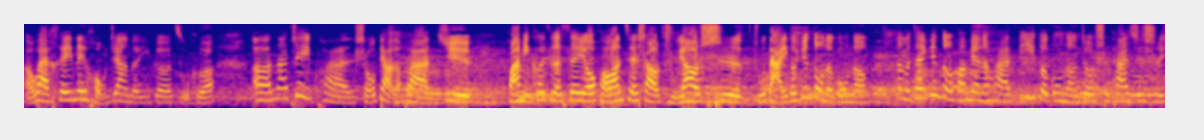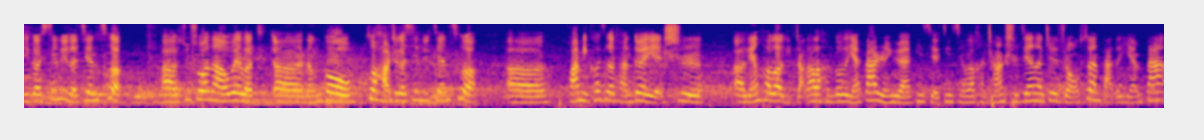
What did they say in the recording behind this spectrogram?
呃外黑内红这样的一个组合。呃，那这一款手表的话，据华米科技的 CEO 黄汪介绍，主要是主打一个运动的功能。那么在运动方面的话，第一个功能就是它支持一个心率的监测。呃，据说呢，为了呃能够做好这个心率监测，呃，华米科技的团队也是。呃，联合了找到了很多的研发人员，并且进行了很长时间的这种算法的研发。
